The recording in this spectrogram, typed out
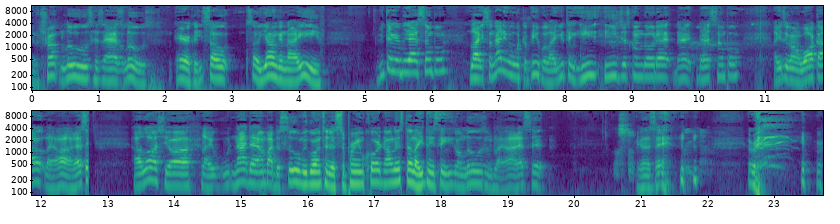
if Trump lose, his ass lose." Erica, you so so young and naive. You think it'll be that simple? Like, so not even with the people. Like, you think he he's just gonna go that that that simple? Like, he's just gonna walk out? Like, oh, that's I lost y'all. Like, not that I'm about to sue. and We going to the Supreme Court and all this stuff. Like, you think, think he's gonna lose and be like, oh, that's it? You know what I'm saying? Recount. right.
